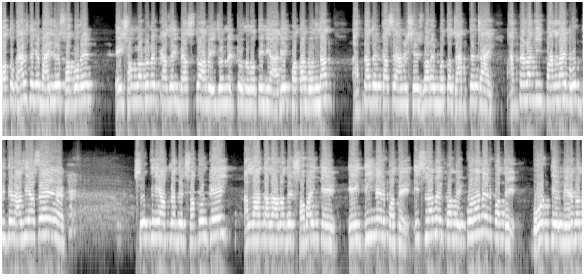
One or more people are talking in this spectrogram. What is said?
গতকাল থেকে বাইরে সফরে, এই সংগঠনের কাজেই ব্যস্ত, আমি এই জন্য একটু অনুমতি নিয়ে আগেই কথা বললাম। আপনাদের কাছে আমি শেষবারের মতো জানতে চাই আপনারা কি পাল্লায় ভোট দিতে রাজি আছেন? শুক্রিয়া আপনাদের সকলকেই। আল্লাহ তালা আমাদের সবাইকে এই দিনের পথে, ইসলামের পথে, কোরআনের পথে ভোট দিয়ে মেহনত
